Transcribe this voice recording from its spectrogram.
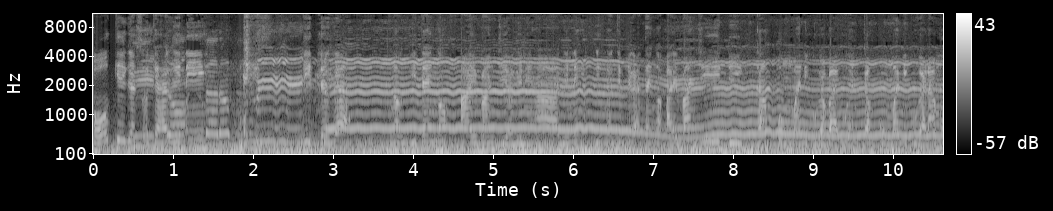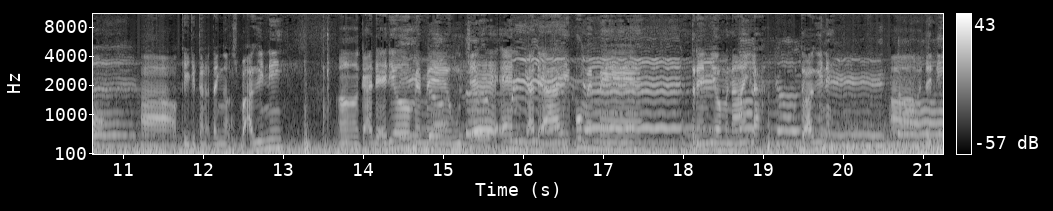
Okay guys, okay hari ni kita gak nak pergi tengok air banjir hari ni. Ha, hari ni air banjir di Kampung Manik Ura Baru dan Kampung Manik Ura Lama. Ha, okay kita nak tengok sebab hari ni uh, keadaan dia memang hujan and keadaan air pun memang trend dia menaik lah untuk hari ni. Ha, jadi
